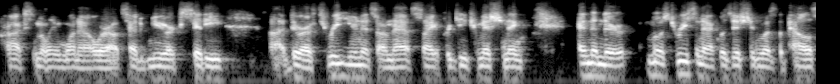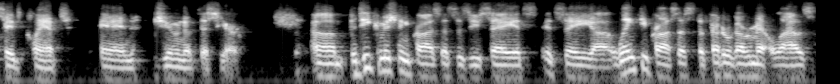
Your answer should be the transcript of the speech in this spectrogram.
approximately one hour outside of New York City. Uh, there are three units on that site for decommissioning. And then their most recent acquisition was the Palisades plant in June of this year. Um, the decommissioning process, as you say, it's it's a uh, lengthy process. The federal government allows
